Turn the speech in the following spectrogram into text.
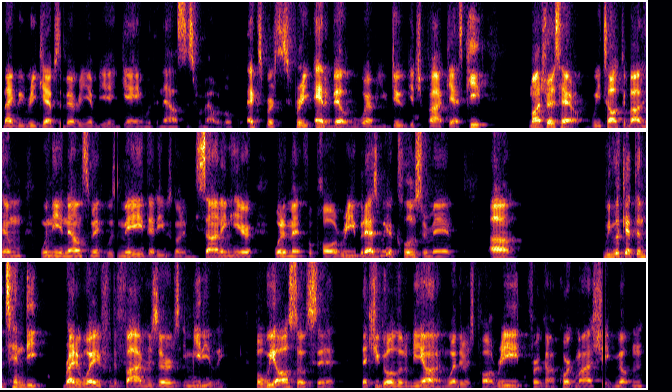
nightly recaps of every NBA game with analysis from our local experts. It's free and available wherever you do get your podcast. Keith, Montrezl Harrell, we talked about him when the announcement was made that he was going to be signing here, what it meant for Paul Reed. But as we are closer, man, um, we look at them 10 deep right away for the five reserves immediately. But we also said that you go a little beyond, whether it's Paul Reed, Furkan Korkmaz, Shake Milton.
